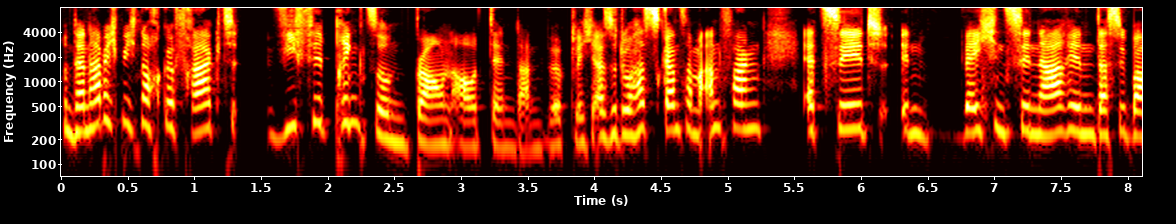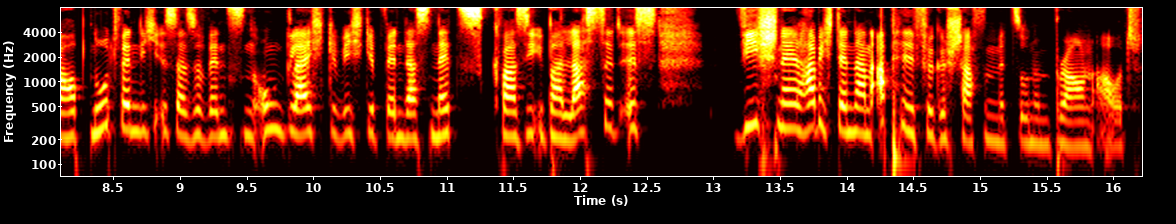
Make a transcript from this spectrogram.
Und dann habe ich mich noch gefragt, wie viel bringt so ein Brownout denn dann wirklich? Also du hast ganz am Anfang erzählt, in welchen Szenarien das überhaupt notwendig ist. Also wenn es ein Ungleichgewicht gibt, wenn das Netz quasi überlastet ist wie schnell habe ich denn dann Abhilfe geschaffen mit so einem Brownout?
